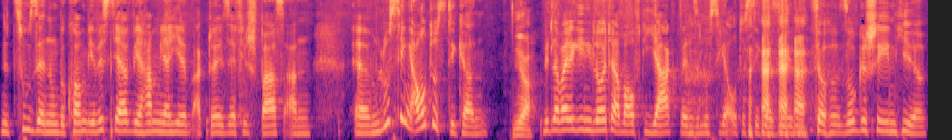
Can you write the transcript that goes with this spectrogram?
eine Zusendung bekommen. Ihr wisst ja, wir haben ja hier aktuell sehr viel Spaß an ähm, lustigen Autostickern. Ja. Mittlerweile gehen die Leute aber auf die Jagd, wenn sie lustige Autosticker sehen. So, so geschehen hier.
